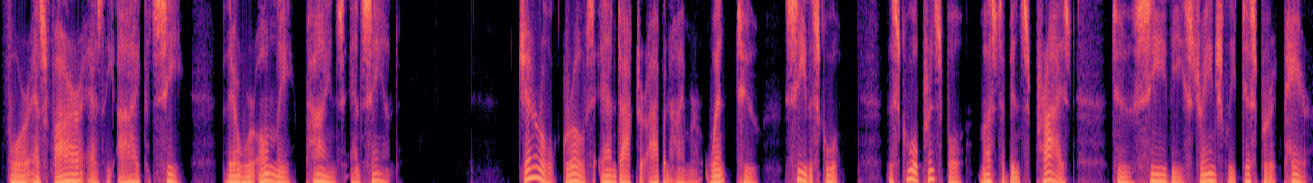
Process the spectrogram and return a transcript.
for as far as the eye could see, there were only pines and sand. General Groves and Dr. Oppenheimer went to see the school. The school principal must have been surprised to see the strangely disparate pair.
